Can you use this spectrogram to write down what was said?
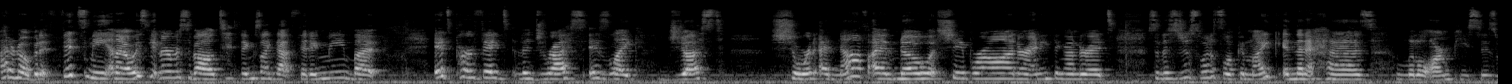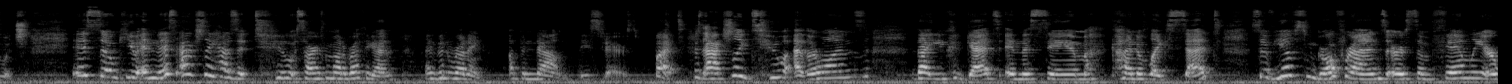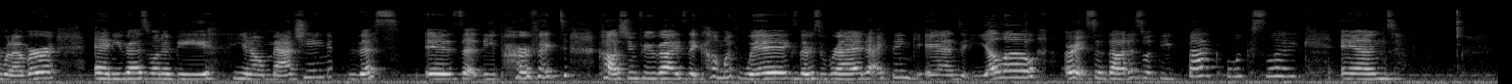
I don't know, but it fits me and I always get nervous about things like that fitting me, but it's perfect. The dress is like just short enough. I have no shaper on or anything under it. So this is just what it's looking like. And then it has little arm pieces, which is so cute. And this actually has it two, sorry if I'm out of breath again. I've been running up and down these stairs, but there's actually two other ones that you could get in the same kind of like set. So if you have some girlfriends or some family or whatever, and you guys wanna be, you know, matching, this is the perfect costume for you guys. They come with wigs. There's red, I think, and yellow. All right, so that is what the back looks like. And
